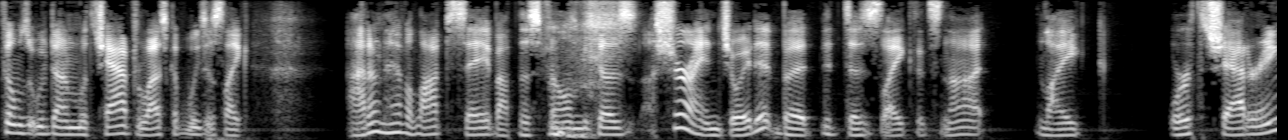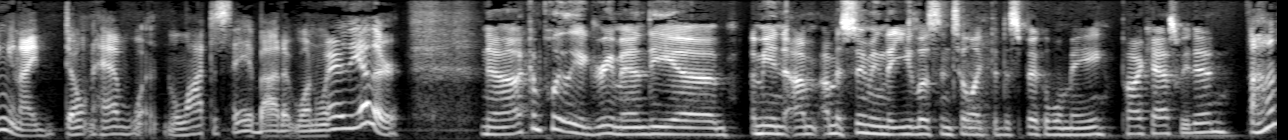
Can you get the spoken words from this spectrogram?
films that we've done with Chad for the last couple weeks, it's like. I don't have a lot to say about this film because sure I enjoyed it, but it does like it's not like earth shattering, and I don't have a lot to say about it one way or the other. No, I completely agree, man. The uh, I mean, I'm I'm assuming that you listened to like the Despicable Me podcast we did. Uh huh.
